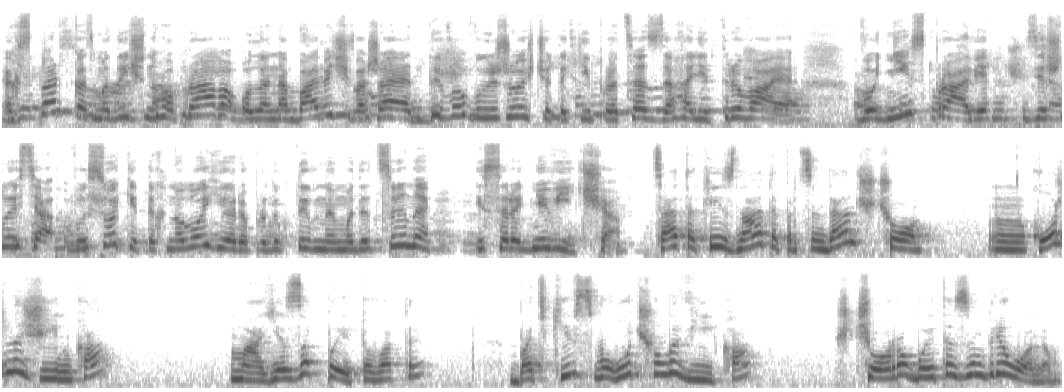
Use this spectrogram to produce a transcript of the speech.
Експертка з медичного права Олена Бабіч вважає дивовижою, що такий процес взагалі триває. В одній справі зійшлися високі технології репродуктивної медицини і середньовіччя. Це такий, знаєте, прецедент, що кожна жінка має запитувати батьків свого чоловіка, що робити з ембріоном,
